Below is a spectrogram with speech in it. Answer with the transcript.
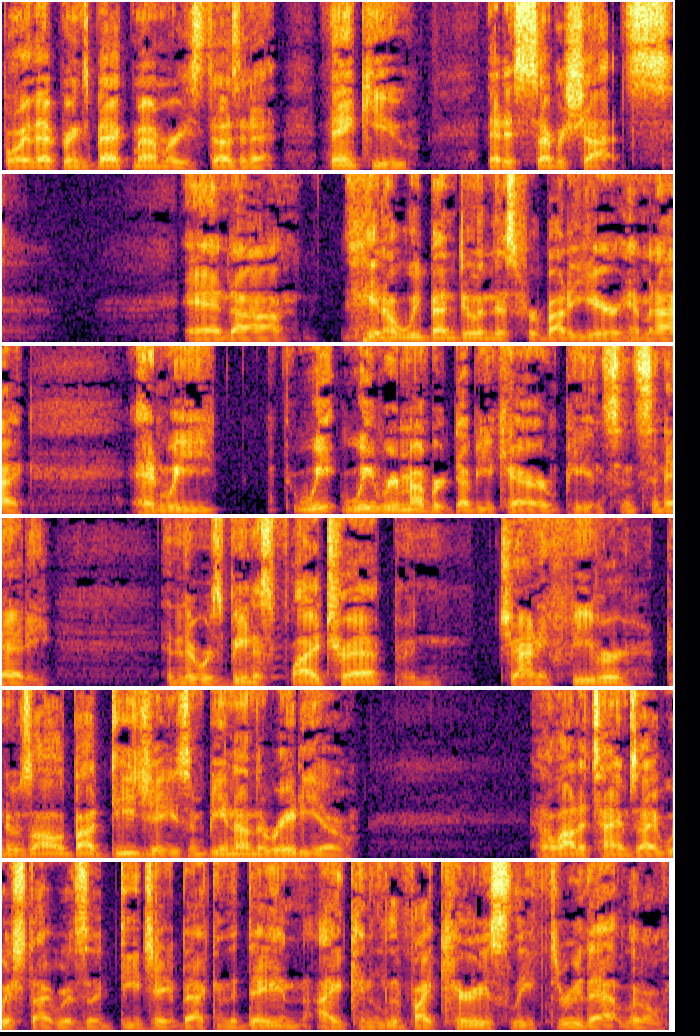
Boy, that brings back memories, doesn't it? Thank you. That is Cyber Shots. And uh, you know, we've been doing this for about a year, him and I, and we we we remember WKRP in Cincinnati and there was Venus Flytrap and Johnny Fever, and it was all about DJs and being on the radio. And a lot of times I wished I was a DJ back in the day, and I can live vicariously through that little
